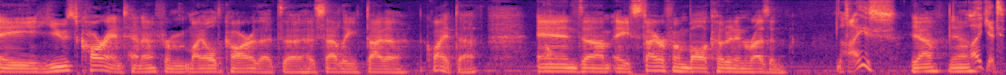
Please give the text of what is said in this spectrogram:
a used car antenna from my old car that uh, has sadly died a quiet death, and um, a styrofoam ball coated in resin. Nice. Yeah, yeah. I like it.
